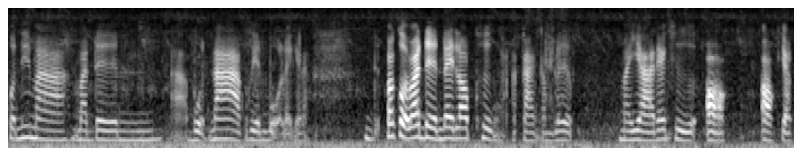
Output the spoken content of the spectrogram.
คนที่มามาเดินโบสถ์หน้าเวียนโบอะไรกันนะปรากฏว่าเดินได้รอบครึ่งอาการกำเริบมายาเนี่ยคือออกออกจาก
